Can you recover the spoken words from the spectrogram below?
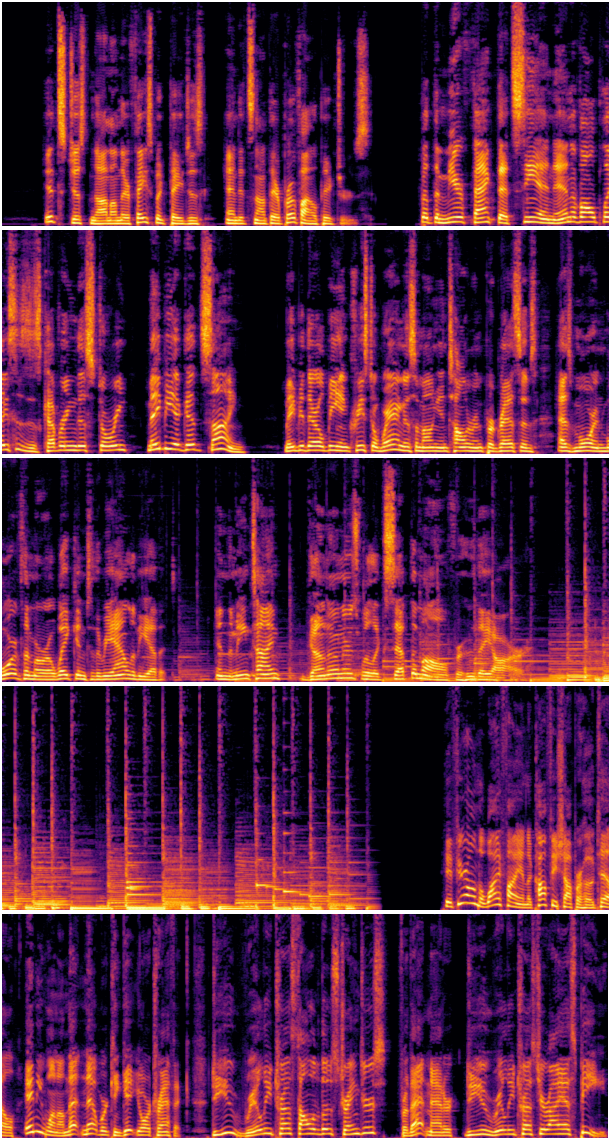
It's just not on their Facebook pages and it's not their profile pictures. But the mere fact that CNN of all places is covering this story may be a good sign. Maybe there'll be increased awareness among intolerant progressives as more and more of them are awakened to the reality of it. In the meantime, gun owners will accept them all for who they are. If you're on the Wi-Fi in a coffee shop or hotel, anyone on that network can get your traffic. Do you really trust all of those strangers? For that matter, do you really trust your ISP?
